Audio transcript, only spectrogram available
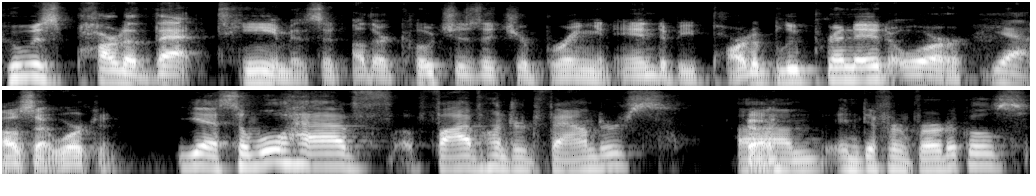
who is part of that team? Is it other coaches that you're bringing in to be part of Blueprinted, or yeah. how's that working? Yeah, so we'll have 500 founders okay. um, in different verticals,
